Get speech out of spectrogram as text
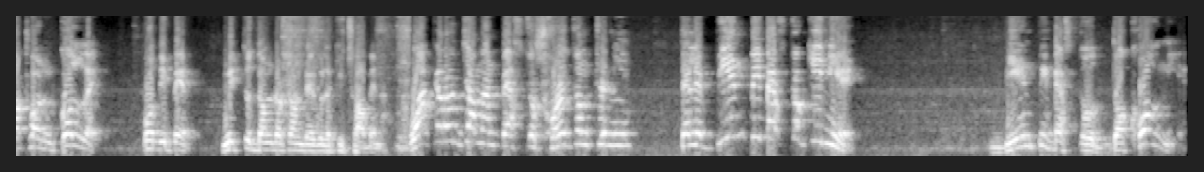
গঠন করলে প্রদীপের মৃত্যুদণ্ড টন্ড এগুলো কিছু হবে না। ওয়াকারুজ্জামান ব্যস্ত ষড়যন্ত্র নিয়ে, তাহলে বিএনপি ব্যস্ত কি নিয়ে? বিএনপি ব্যস্ত দখল নিয়ে।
